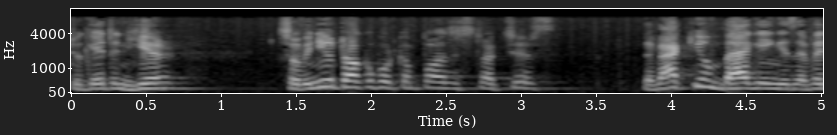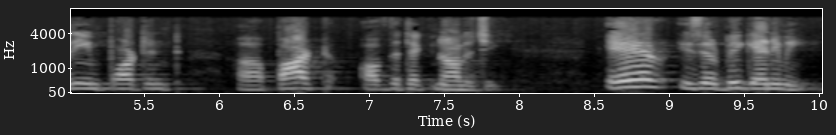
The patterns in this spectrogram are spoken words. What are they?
to get in here. So when you talk about composite structures, the vacuum bagging is a very important uh, part of the technology. Air is your big enemy.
